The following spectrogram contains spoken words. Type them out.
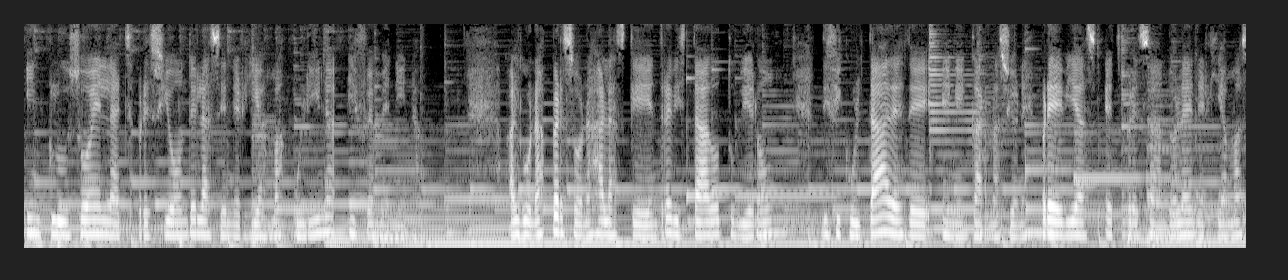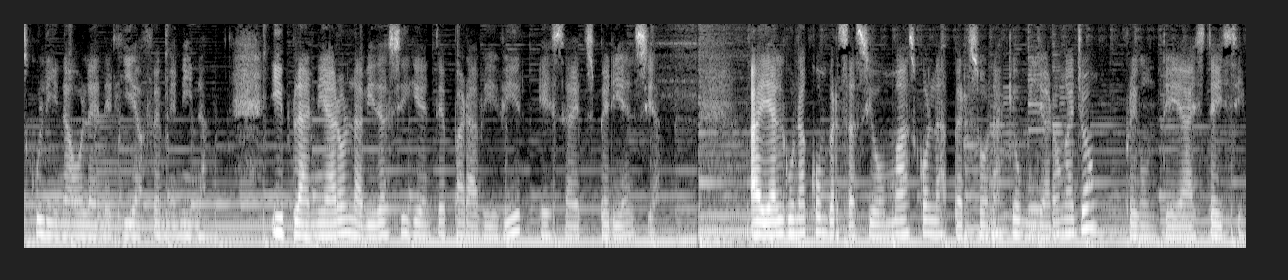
incluso en la expresión de las energías masculina y femenina. Algunas personas a las que he entrevistado tuvieron dificultades de, en encarnaciones previas expresando la energía masculina o la energía femenina y planearon la vida siguiente para vivir esa experiencia. ¿Hay alguna conversación más con las personas que humillaron a John? Pregunté a Stacy.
